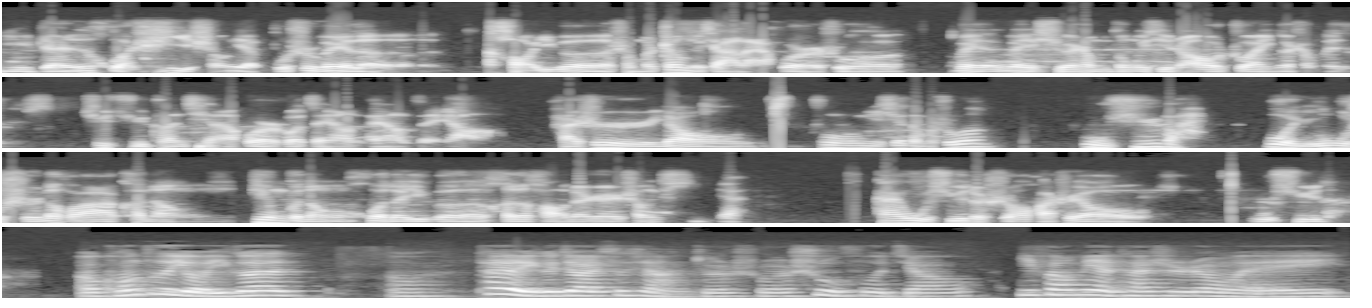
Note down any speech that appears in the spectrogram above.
你人活这一生也不是为了考一个什么证下来，或者说为为学什么东西，然后赚一个什么去去赚钱，或者说怎样怎样怎样，还是要注重一些怎么说务虚吧。过于务实的话，可能并不能获得一个很好的人生体验。该务虚的时候还是要务虚的。哦，孔子有一个，哦，他有一个教育思想，就是说束缚教。一方面，他是认为。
